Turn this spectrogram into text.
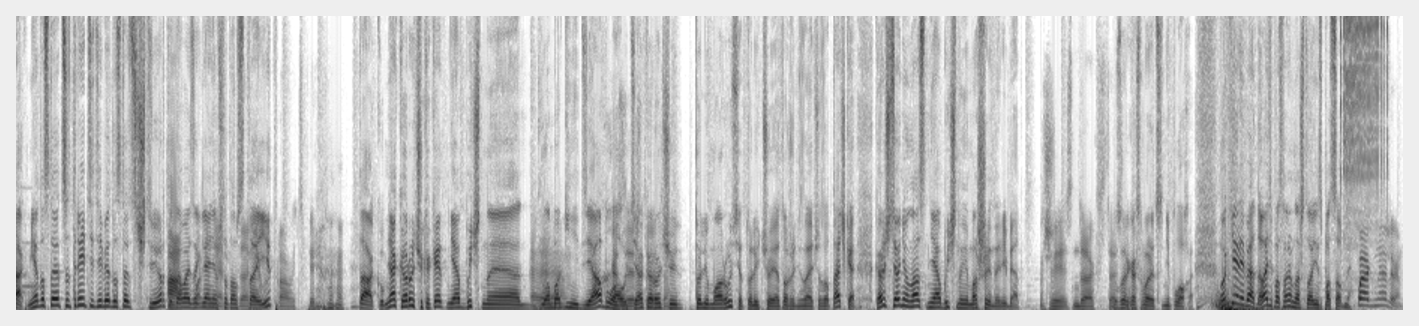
Так, мне достается третий, тебе достается четвертый. А, Давай заглянем, поменяли, что там да, стоит. правый теперь. Так, у меня, короче, какая-то необычная Э, Ламборгини Диабло, а у тебя, короче, то ли Маруся, то ли что, я тоже не знаю, что за тачка. Короче, сегодня у нас необычные машины, ребят. Жесть, да, кстати. Смотри, как смотрится неплохо. Окей, ребят, давайте посмотрим, на что они способны. Погнали.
